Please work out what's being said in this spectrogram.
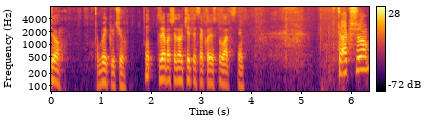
Все, виключив. Ну, треба ще навчитися користуватися ним. Так що,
